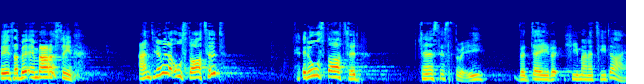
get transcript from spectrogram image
it's a bit embarrassing. And do you know where that all started? It all started Genesis 3, the day that humanity died.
